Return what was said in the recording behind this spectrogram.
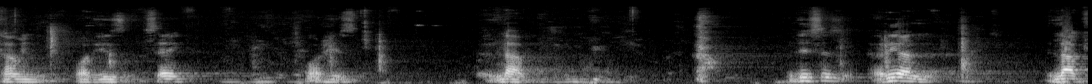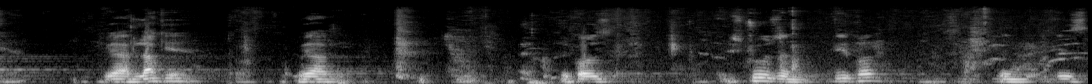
coming for His sake, for His love. This is real luck. We are lucky. We are because He's chosen people in His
